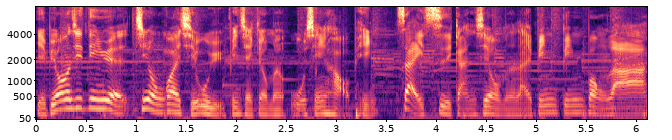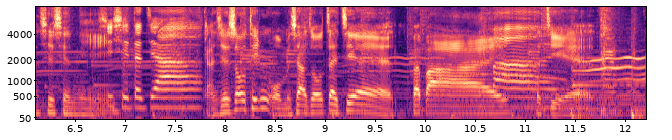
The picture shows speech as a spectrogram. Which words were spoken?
也别忘记订阅《金融怪奇物语》，并且给我们五星好评。再次感谢我们的来宾冰蹦啦，谢谢你，谢谢大家，感谢收听，我们下周再见，拜拜，再见。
